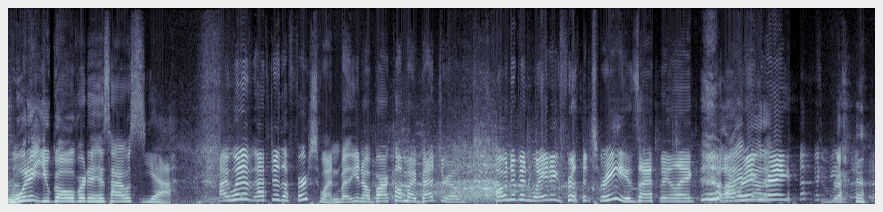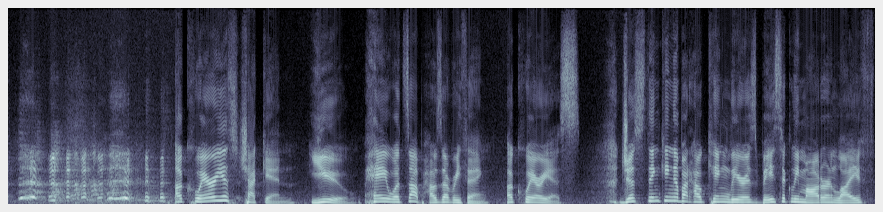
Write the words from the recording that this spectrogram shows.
Wouldn't you go over to his house? Yeah. I would have after the first one, but you know, bark on my bedroom. I wouldn't have been waiting for the trees. I'd be like, ring, ring. Aquarius check in. You. Hey, what's up? How's everything? Aquarius. Just thinking about how King Lear is basically modern life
